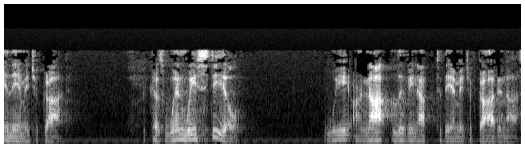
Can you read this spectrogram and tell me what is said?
in the image of God. Because when we steal, we are not living up to the image of God in us.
